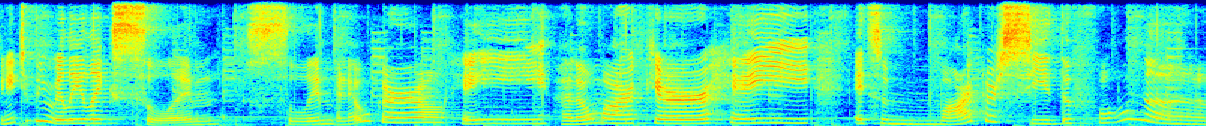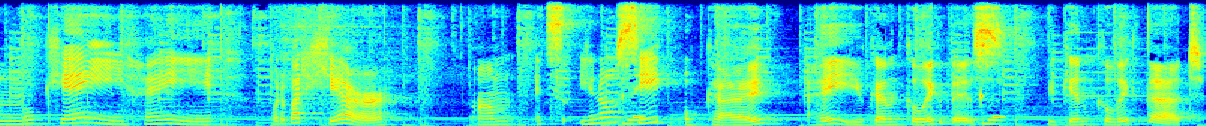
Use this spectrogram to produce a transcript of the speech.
You need to be really like slim. Slim. Hello, girl. Hey. Hello, marker. Hey. It's a marker seed, the fallen. Okay, hey. What about here? Um, it's, you know, see? Okay. Hey, you can click this. You can click that.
